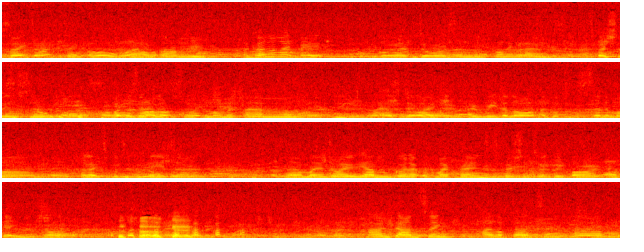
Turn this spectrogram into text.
Besides acting, oh well, um, I kind of like be, going outdoors and running around, especially in snow. But there's not a lot of snow at the moment. Um, what else do I do? I read a lot. I go to the cinema. I like to go to the theatre. Um, I enjoy um, going out with my friends, especially to a good bar and getting drunk okay. And dancing. I love dancing. Um,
